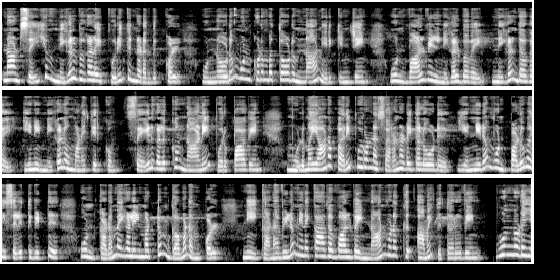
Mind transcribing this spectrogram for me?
நான் செய்யும் நிகழ்வுகளை புரிந்து நடந்து கொள். உன்னோடும் உன் குடும்பத்தோடும் நான் இருக்கின்றேன். உன் வாழ்வில் நிகழ்பவை நிகழ்ந்தவை. இனி நிகழும் அனைத்திற்கும் செயல்களுக்கும் நானே பொறுப்பாவேன். முழுமையான பரிபூரண சரணடைதலோடு என்னிடம் உன் பழுவை செலுத்திவிட்டு உன் கடமைகளில் மட்டும் கவனம் கொள். நீ கனவிலும் நினைக்காத வாழ்வை நான் உனக்கு அமைத்து தருவேன். உன்னுடைய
